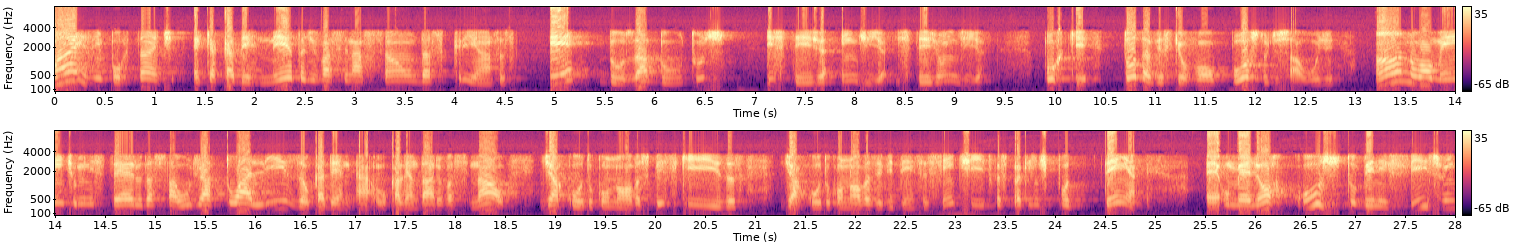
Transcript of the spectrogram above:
mais importante é que a caderneta de vacinação das crianças e dos adultos esteja em dia, estejam em dia. Porque toda vez que eu vou ao posto de saúde, anualmente o Ministério da Saúde atualiza o, o calendário vacinal de acordo com novas pesquisas, de acordo com novas evidências científicas, para que a gente tenha é, o melhor custo-benefício em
